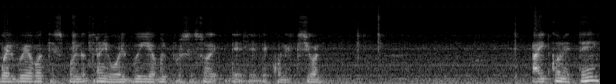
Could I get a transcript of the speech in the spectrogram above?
vuelvo y hago point otra y vuelvo y hago el proceso de, conexión. Ahí conecté.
